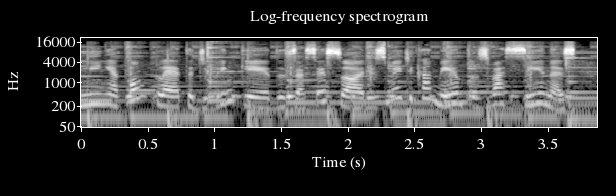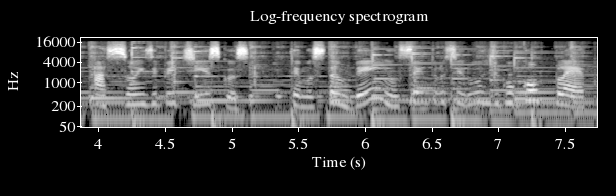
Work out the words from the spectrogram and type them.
Linha completa de brinquedos, acessórios, medicamentos, vacinas, rações e petiscos. Temos também um centro cirúrgico completo.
